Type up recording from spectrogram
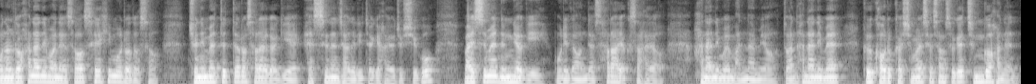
오늘도 하나님 안에서 새 힘을 얻어서 주님의 뜻대로 살아가기에 애쓰는 자들이 되게 하여 주시고 말씀의 능력이 우리 가운데 살아 역사하여 하나님을 만나며 또한 하나님의 그 거룩하심을 세상 속에 증거하는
